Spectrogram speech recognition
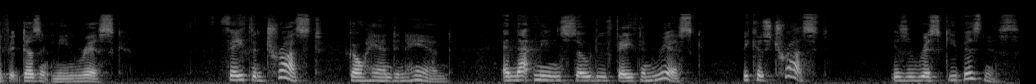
if it doesn't mean risk. Faith and trust go hand in hand, and that means so do faith and risk, because trust is a risky business,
